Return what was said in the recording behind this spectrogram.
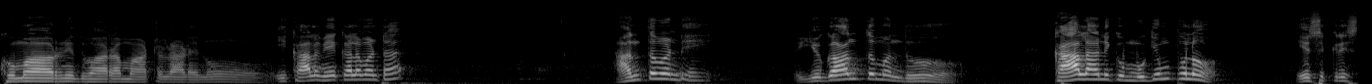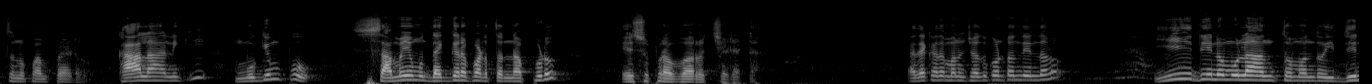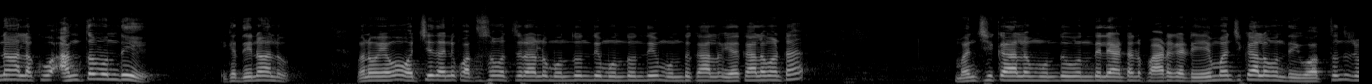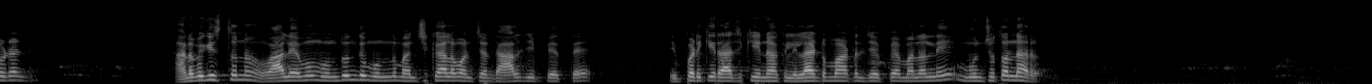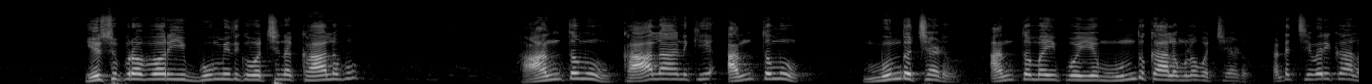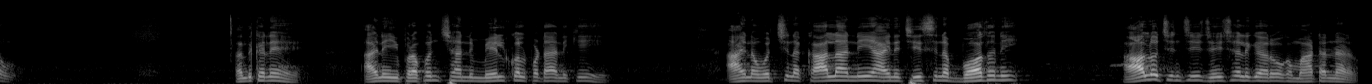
కుమారుని ద్వారా మాట్లాడాను. ఈ కాలం ఏ కాలం అంట అంతమండి. యుగాంతమందు కాలానికి ముగింపులో యేసుక్రీస్తును పంపాడు. కాలానికి ముగింపు సమయము దగ్గర పడుతున్నప్పుడు యేసుప్రభు వారు వచ్చాడట. అదే కదా మనం చదువుకుంటుంది ఇందులో? ఈ దినముల అంతమందు ఈ దినాలకు అంతం ఉంది ఇక దినాలు. మనం ఏమో వచ్చేదాన్ని కొత్త సంవత్సరాలు ముందుంది ముందుంది ముందు కాలం ఏ కాలం అంట? మంచి కాలం ముందు ఉందిలే అంటాను పాటగట్టి ఏం మంచి కాలం ఉంది? వస్తుంది చూడండి. అనుభవిస్తున్నాం. వాళ్ళేమో ముందుంది ముందు మంచి కాలం అని అంటే వాళ్ళు చెప్పేస్తే ఇప్పటికీ రాజకీయ నాయకులు ఇలాంటి మాటలు చెప్పే మనల్ని ముంచుతున్నారు. యేసుప్రభు వారు ఈ భూమి మీదకి వచ్చిన కాలము అంతము కాలానికి అంతము ముందొచ్చాడు. అంతమైపోయే ముందు కాలంలో వచ్చాడు. అంటే చివరి కాలం. అందుకనే ఆయన ఈ ప్రపంచాన్ని మేల్కొల్పడానికి ఆయన వచ్చిన కాలాన్ని ఆయన చేసిన బోధని ఆలోచించి జయశాలి గారు ఒక మాట అన్నారు.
